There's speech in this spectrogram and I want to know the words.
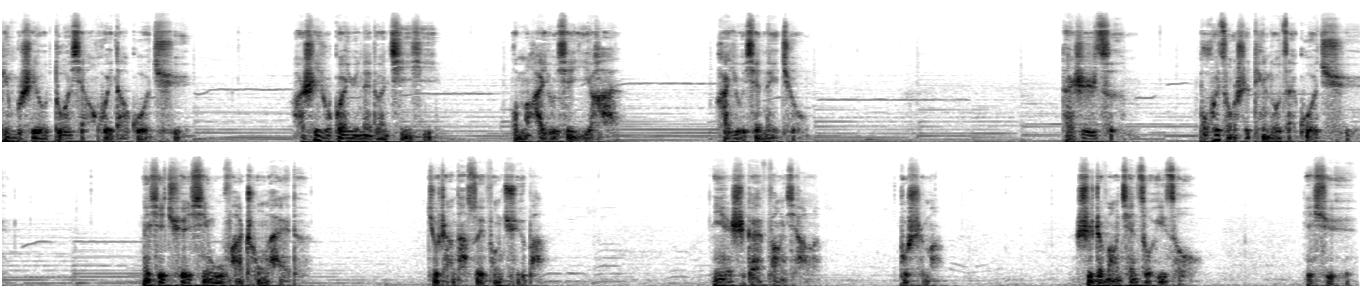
并不是有多想回到过去，而是有关于那段记忆，我们还有些遗憾，还有些内疚。但日子不会总是停留在过去。那些确信无法重来的，就让它随风去吧。你也是该放下了，不是吗？试着往前走一走，也许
